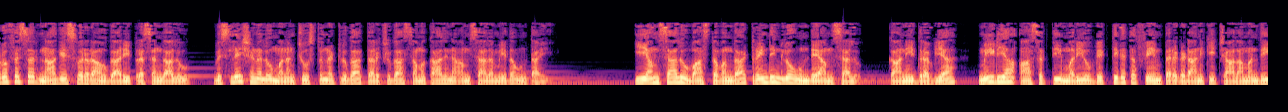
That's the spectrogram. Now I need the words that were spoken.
ప్రొఫెసర్ నాగేశ్వరరావు గారి ప్రసంగాలు విశ్లేషణలు మనం చూస్తున్నట్లుగా తరచుగా సమకాలీన అంశాల మీద ఉంటాయి. ఈ అంశాలు వాస్తవంగా ట్రెండింగ్లో ఉండే అంశాలు కానీ ద్రవ్య మీడియా ఆసక్తి మరియు వ్యక్తిగత ఫేమ్ పెరగడానికి చాలామంది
